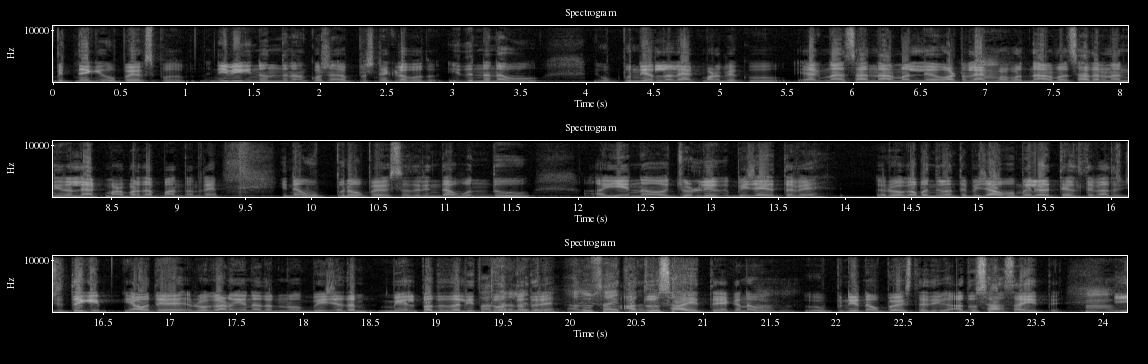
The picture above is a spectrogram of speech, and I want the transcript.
ಬಿತ್ತನೆಗೆ ಉಪಯೋಗಿಸ್ಬೋದು. ನೀವೀಗ ಇನ್ನೊಂದು ನಾನು ಕ್ವಶ ಪ್ರಶ್ನೆ ಕೇಳಬಹುದು ಇದನ್ನ ನಾವು ಉಪ್ಪು ನೀರಲ್ಲಿ ಯಾಕೆ ಮಾಡಬೇಕು? ಯಾಕೆ ನಾ ನಾರ್ಮಲ್ ವಾಟರ್ ಯಾಕೆ ಮಾಡ್ಬೋದು ನಾರ್ಮಲ್ ಸಾಧಾರಣ ನೀರಲ್ಲಿ ಯಾಕೆ ಮಾಡಬಾರ್ದಪ್ಪ ಅಂತಂದ್ರೆ ಈ ನಾವು ಉಪ್ಪನ್ನ ಉಪಯೋಗಿಸೋದ್ರಿಂದ ಒಂದು ಏನು ಜೊಳ್ಳು ಬೀಜ ಇರ್ತವೆ ರೋಗ ಬಂದಿರುವಂತ ಬೀಜ ಅವು ಮೇಲ್ಗಡೆ ತೇಲ್ತವೆ. ಅದ್ರ ಜೊತೆಗೆ ಯಾವುದೇ ರೋಗಾಣು ಏನಾದ್ರೂ ಬೀಜದ ಮೇಲ್ಪದದಲ್ಲಿ ಇತ್ತು ಅಂತಂದ್ರೆ. ಅದು ಸಾಯುತ್ತೆ. ಯಾಕಂದ್ರೆ ನಾವು ಉಪ್ಪು ನೀರನ್ನ ಉಪಯೋಗಿಸ್ತಾ ಇದೀವಿ ಅದು ಸಹ ಸಾಯುತ್ತೆ. ಈ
